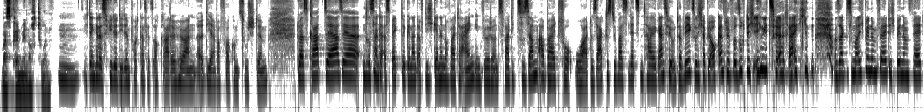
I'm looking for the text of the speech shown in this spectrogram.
Was können wir noch tun? Hm. Ich denke, dass viele, die den Podcast jetzt auch gerade hören, äh, die einfach vollkommen zustimmen. Du hast gerade sehr, sehr interessante Aspekte genannt, auf die ich gerne noch weiter eingehen würde, und zwar die Zusammenarbeit vor Ort. Du sagtest, du warst die letzten Tage ganz viel unterwegs und ich habe ja auch ganz viel versucht, dich irgendwie zu erreichen und sagtest immer, ich bin im Feld, ich bin im Feld.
